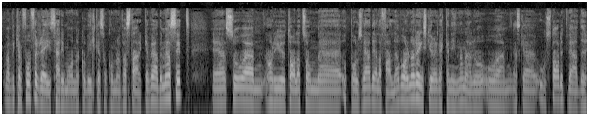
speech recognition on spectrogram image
vad vi kan få för race här i Monaco vilka som kommer att vara starka vädermässigt. Eh, så ehm, har det ju talats om eh, uppehållsväder i alla fall. Det har varit några regnskurar i veckan innan här och, och ehm, ganska ostadigt väder.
